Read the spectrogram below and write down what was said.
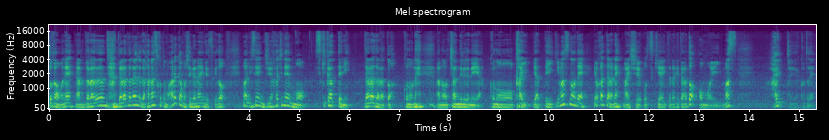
とかもね、あの、ダラダラ、ダラダラジオで話すこともあるかもしれないんですけど、まあ、2018年も好き勝手に、ダラダラと、このね、あの、チャンネルでねえや、この回やっていきますので、よかったらね、毎週お付き合いいただけたらと思います。はい、ということで、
